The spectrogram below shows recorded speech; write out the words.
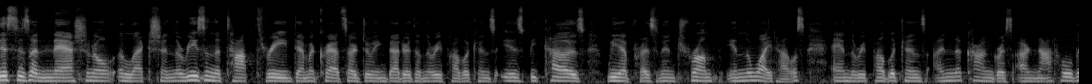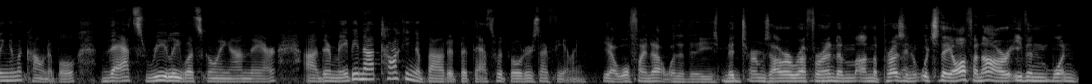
This is a national election. The reason the top three Democrats are doing better than the Republicans is because we have President Trump in the White House and the Republicans in the Congress are not holding him accountable. That's really what's going on there. Uh, they're maybe not talking about it, but that's what voters are feeling. Yeah, we'll find out whether these midterms are a referendum on the president, which they often are, even when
